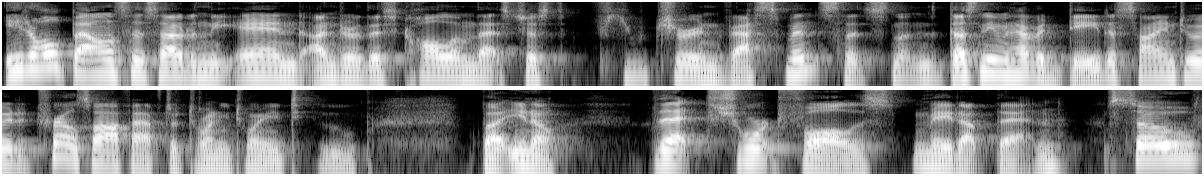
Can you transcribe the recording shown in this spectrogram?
it all balances out in the end under this column that's just future investments. That's not, doesn't even have a date assigned to it. It trails off after 2022, but you know that shortfall is made up then. So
